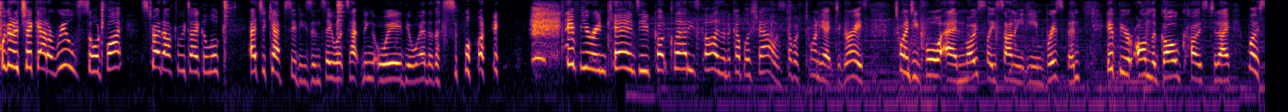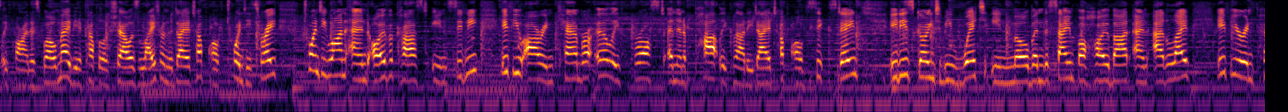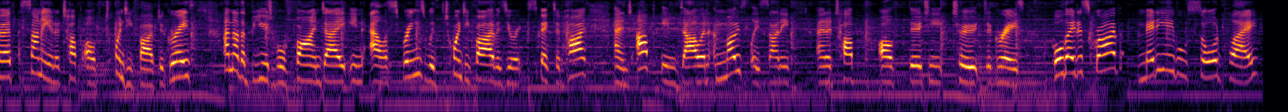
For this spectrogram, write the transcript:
We're going to check out a real sword fight straight after we take a look at your cap cities and see what's happening with your weather this morning. If you're in Cairns, you've got cloudy skies and a couple of showers, top of 28 degrees, 24 and mostly sunny in Brisbane. If you're on the Gold Coast today, mostly fine as well, maybe a couple of showers later in the day, a top of 23, 21 and overcast in Sydney. If you are in Canberra, early frost and then a partly cloudy day, a top of 16. It is going to be wet in Melbourne, the same for Hobart and Adelaide. If you're in Perth, sunny and a top of 25 degrees. Another beautiful fine day in Alice Springs with 25 as your expected high and up in Darwin, mostly sunny and a top of 32 degrees. Well, they describe medieval swordplay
